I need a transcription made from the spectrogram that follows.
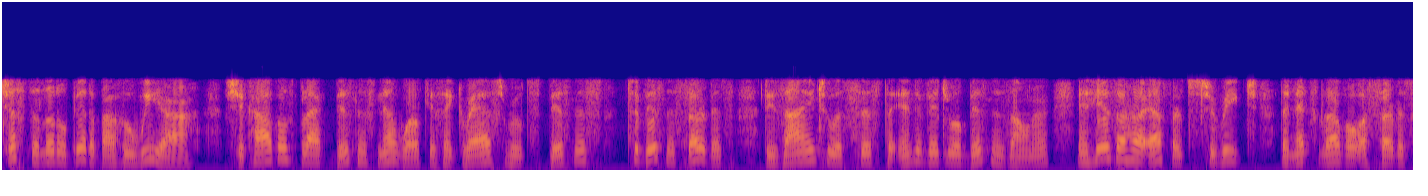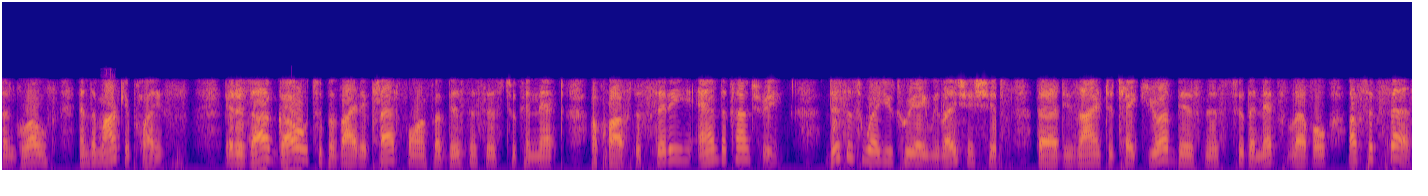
Just a little bit about who we are. Chicago's Black Business Network is a grassroots business to business service designed to assist the individual business owner in his or her efforts to reach the next level of service and growth in the marketplace. It is our goal to provide a platform for businesses to connect across the city and the country. This is where you create relationships that are designed to take your business to the next level of success.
